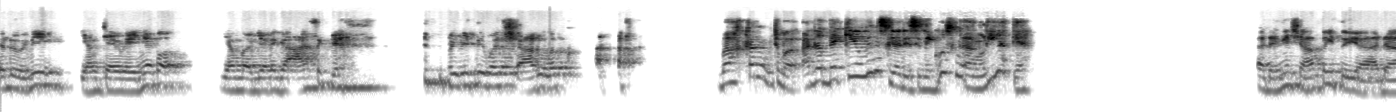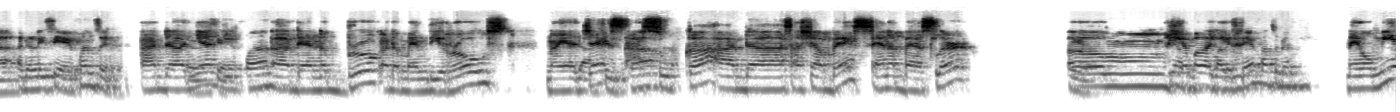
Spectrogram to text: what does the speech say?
Aduh ini yang ceweknya kok yang bagiannya gak asik ya. Begitu buat Charlotte. bahkan coba ada Becky Lynch gak di sini? Gue nggak ngeliat ya. Adanya siapa itu ya? Ada ada Lacey Evans ya? Adanya Lacey di Evans. uh, Dana Brooke, ada Mandy Rose, Nia Ada Jax, Asuka. Ada Sasha Banks, Shayna Baszler, Iya. em, Iya, siapa lagi? Lacey Evans sudah. Naomi,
